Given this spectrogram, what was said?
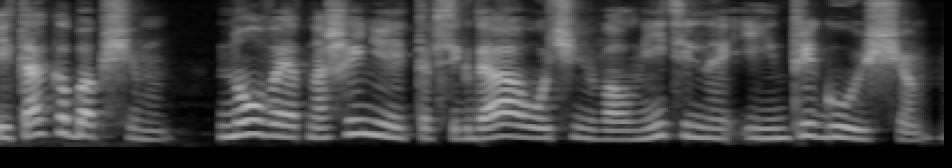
Итак, обобщим. Новые отношения – это всегда очень волнительно и интригующе.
